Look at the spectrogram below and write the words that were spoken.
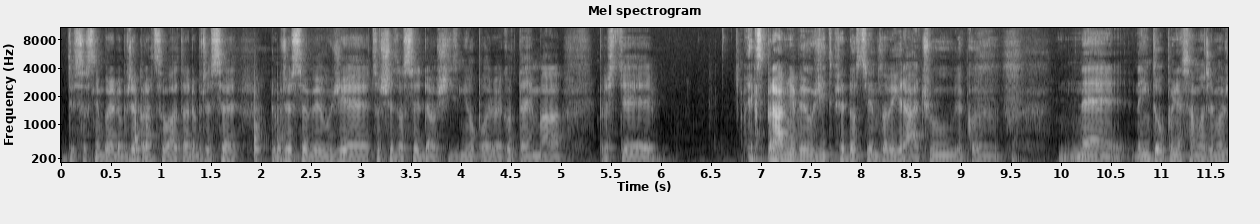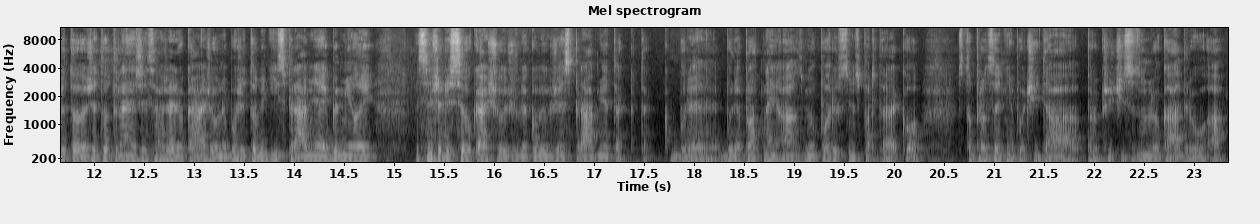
když se s ním bude dobře pracovat a dobře se, dobře se využije, což je zase další z mého pohledu jako téma, prostě jak správně využít přednosti jednotlivých hráčů, jako ne, není to úplně samozřejmě, že to, že to trenéři samozřejmě dokážou, nebo že to vidí správně, jak by měli. Myslím, že když se ukážou, že jako využije správně, tak, tak bude, bude platný a z mého pohledu s tím Sparta jako stoprocentně počítá pro příští sezónu do kádru a,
